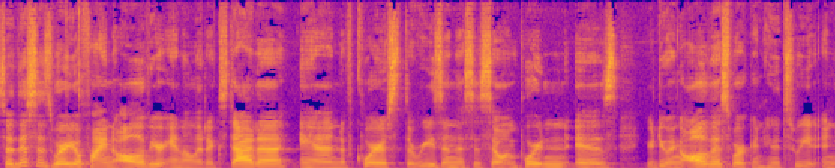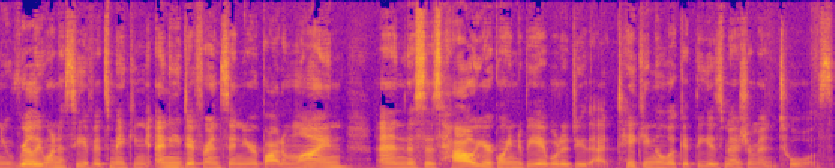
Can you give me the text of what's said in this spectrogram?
So this is where you'll find all of your analytics data. And of course, the reason this is so important is you're doing all this work in Hootsuite and you really want to see if it's making any difference in your bottom line. And this is how you're going to be able to do that, taking a look at these measurement tools.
